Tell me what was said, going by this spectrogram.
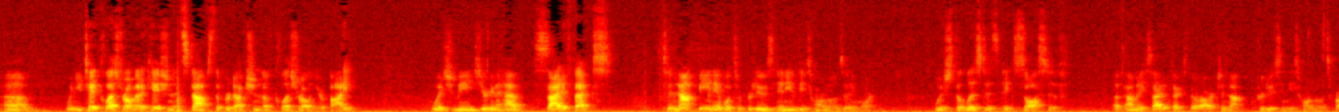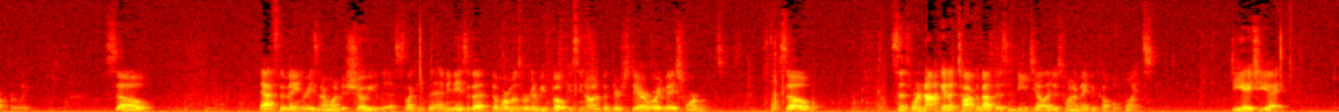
Um, when you take cholesterol medication, it stops the production of cholesterol in your body, which means you're going to have side effects to not being able to produce any of these hormones anymore, which the list is exhaustive of how many side effects there are to not producing these hormones properly. So that's the main reason I wanted to show you this. Like, I mean, these are the, the hormones we're going to be focusing on, but they're steroid-based hormones. So, since we're not going to talk about this in detail, I just want to make a couple points. DHEA.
